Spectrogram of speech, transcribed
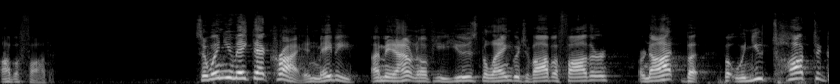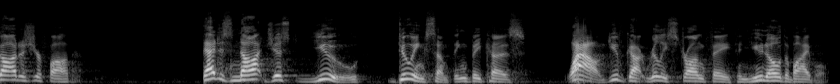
Abba, Father. So when you make that cry, and maybe, I mean, I don't know if you use the language of Abba, Father or not, but, but when you talk to God as your Father, that is not just you doing something because, wow, you've got really strong faith and you know the Bible.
